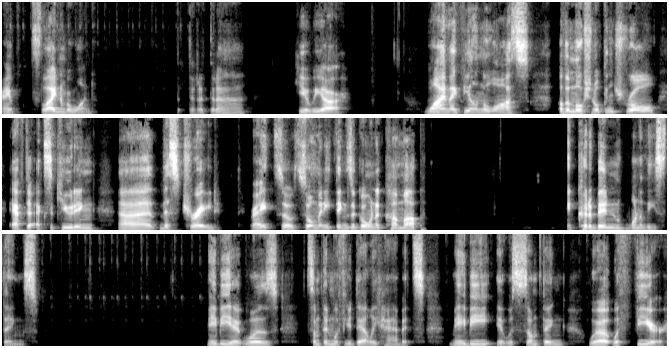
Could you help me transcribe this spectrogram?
right? Slide number one. Da, da, da, Here we are. Why am I feeling a loss of emotional control after executing uh, this trade, right? So, so many things are going to come up. It could have been one of these things. Maybe it was something with your daily habits. Maybe it was something well, with fear,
